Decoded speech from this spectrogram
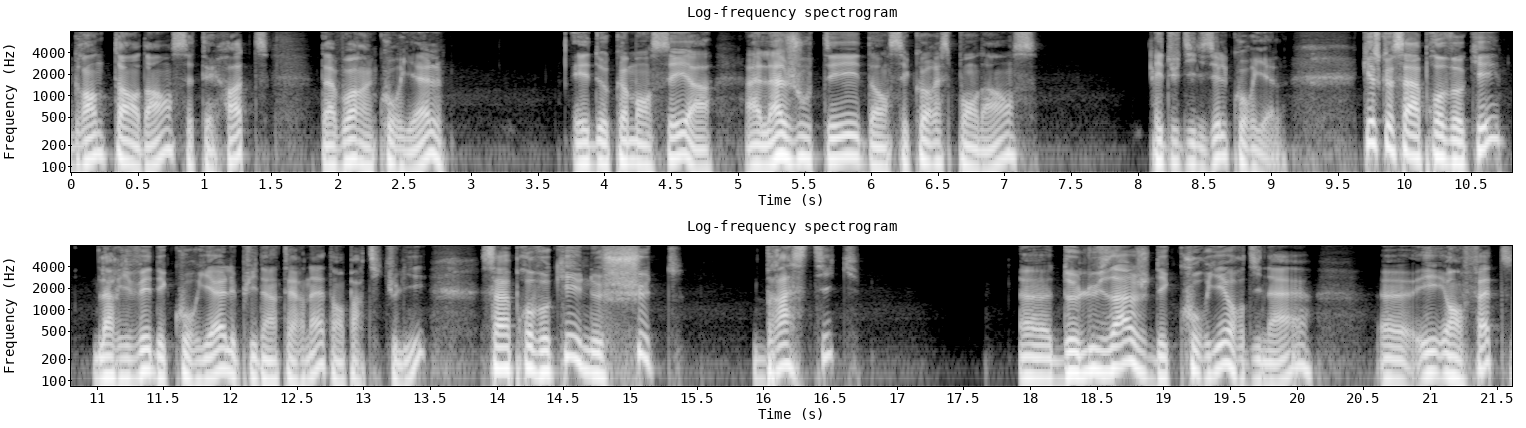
grande tendance. C'était hot d'avoir un courriel et de commencer à, l'ajouter dans ses correspondances et d'utiliser le courriel. Qu'est-ce que ça a provoqué? L'arrivée des courriels et puis d'Internet en particulier, ça a provoqué une chute drastique euh, de l'usage des courriers ordinaires euh, et en fait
